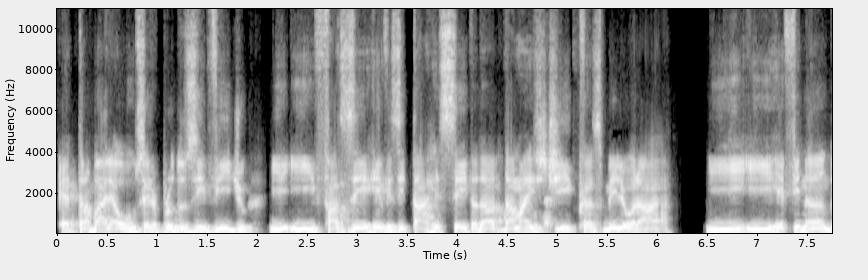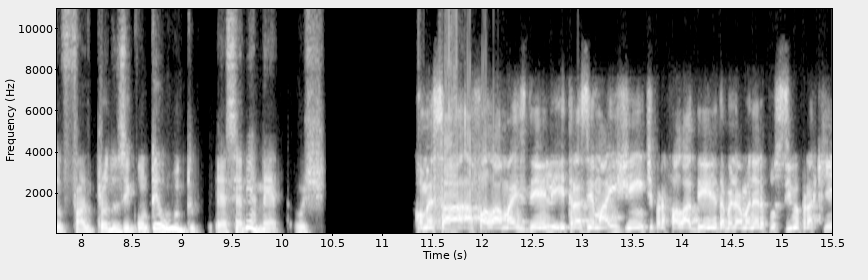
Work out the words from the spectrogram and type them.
É trabalhar, ou seja, produzir vídeo e, e fazer, revisitar a receita, dar, dar mais dicas, melhorar e, e refinando, produzir conteúdo. Essa é a minha meta hoje começar a falar mais dele e trazer mais gente para falar dele da melhor maneira possível para que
